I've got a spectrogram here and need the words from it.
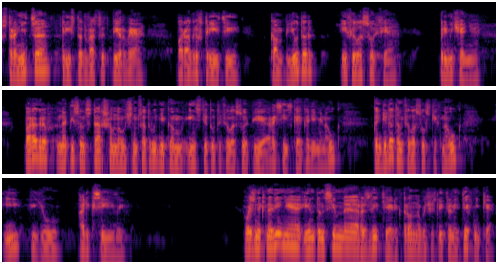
Страница 321. Параграф 3. Компьютер и философия. Примечание. Параграф написан старшим научным сотрудником Института философии Российской академии наук, кандидатом философских наук И. Ю. Алексеевой. Возникновение и интенсивное развитие электронно-вычислительной техники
